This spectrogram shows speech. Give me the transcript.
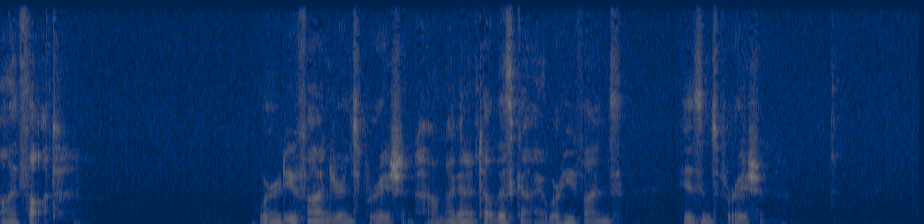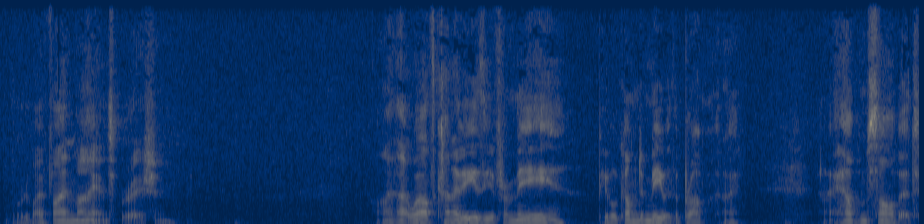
I thought, where do you find your inspiration? How am I going to tell this guy where he finds his inspiration? Where do I find my inspiration? Well, I thought, well, it's kind of easy for me. People come to me with a problem, and I, and I help them solve it.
